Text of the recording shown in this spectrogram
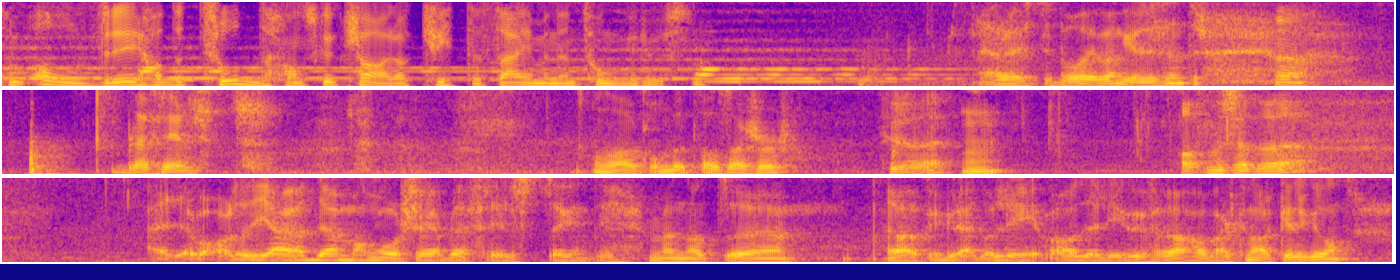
som aldri hadde trodd han skulle klare å kvitte seg med den tunge rusen. Jeg reiste på evangeliesenteret. Ja. Ble frelst. Og da kom dette av seg sjøl. Sier du det? Åssen skjedde det? Det, var, jeg, det er mange år siden jeg ble frelst, egentlig. Men at uh, jeg har ikke greid å leve av det livet, for jeg har vært knaker. ikke sant?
